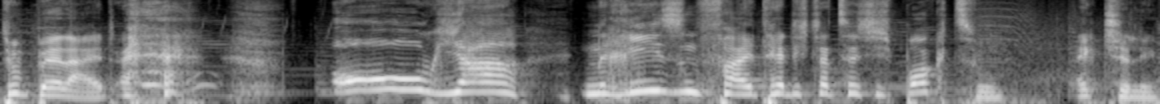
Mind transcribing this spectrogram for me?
Tut mir leid. oh ja, ein Riesenfight hätte ich tatsächlich Bock zu. Actually.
